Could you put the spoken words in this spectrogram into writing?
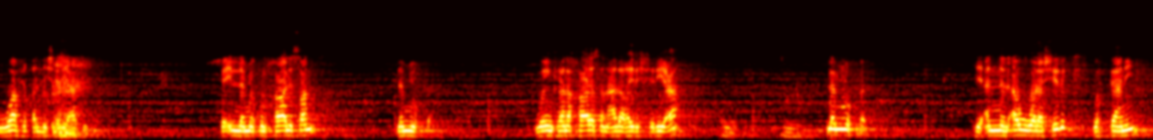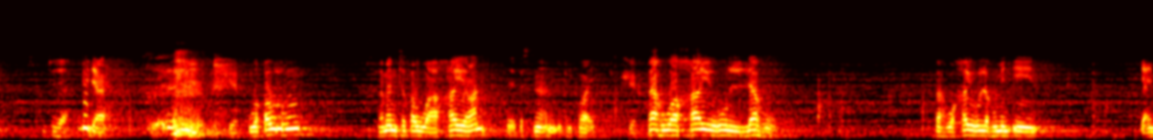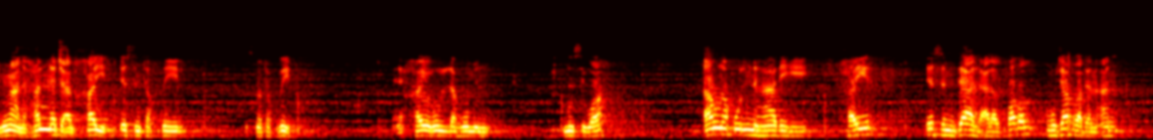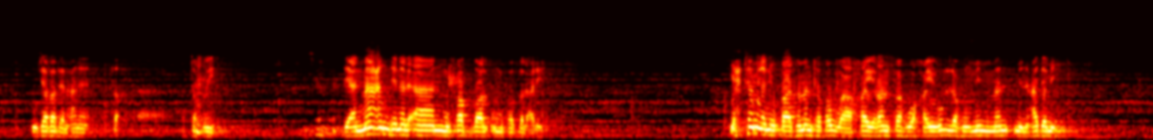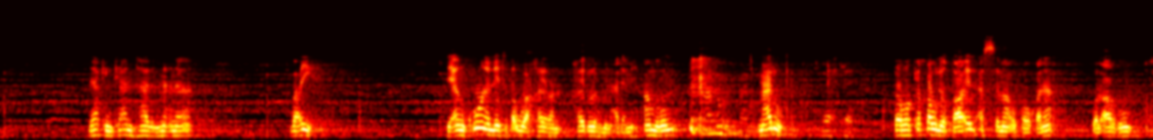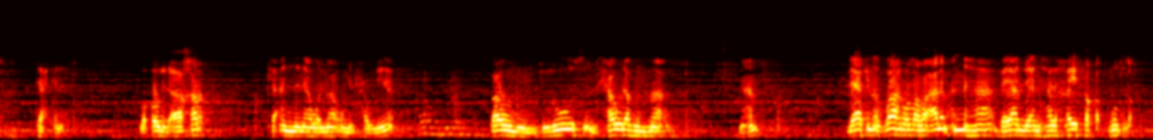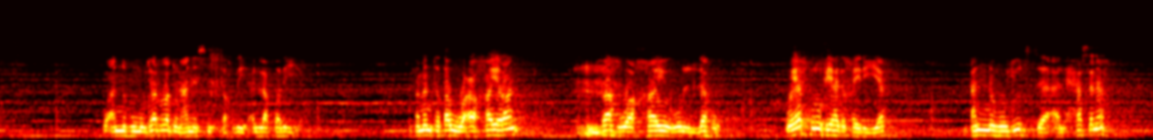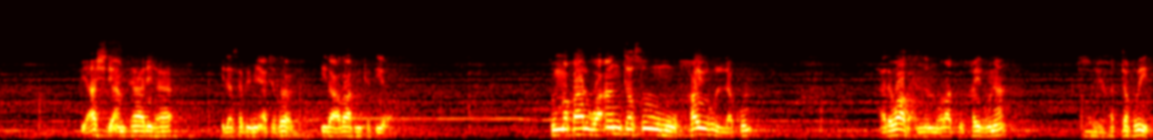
موافقا لشريعته. فإن لم يكن خالصا لم يقبل. وإن كان خالصا على غير الشريعة لم يقبل. لأن الأول شرك والثاني بدعة. وقوله فمن تطوع خيرا بس في الفوائد. فهو خير له. فهو خير له من إيه؟ يعني بمعنى هل نجعل خير اسم تفضيل؟ اسم تفضيل. يعني خير له من من سواه؟ أو نقول إن هذه خير اسم دال على الفضل مجردا عن مجردا عن التفضيل. لأن ما عندنا الآن مفضل ومفضل عليه. يحتمل أن يقال فمن تطوع خيرا فهو خير له ممن من عدمه. لكن كان هذا المعنى ضعيف. لأن كون اللي يتطوع خيرا خير له من عدمه أمر معلوم. فهو كقول القائل السماء فوقنا والأرض تحتنا. وقول الآخر كأننا والماء من حولنا. قوم جلوس حولهم ماء. نعم. لكن الظاهر والله أعلم أنها بيان لأن هذا خير فقط مطلق. وأنه مجرد عن اسم التفضيل الأفضلية فمن تطوع خيرا فهو خير له. ويدخل في هذه الخيرية أنه يجزى الحسنة بعشر أمثالها إلى سبعمائة ضعف. إلى أضعاف كثيرة. ثم قال وأن تصوموا خير لكم. هذا واضح أن المراد بالخير هنا التفضيل.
